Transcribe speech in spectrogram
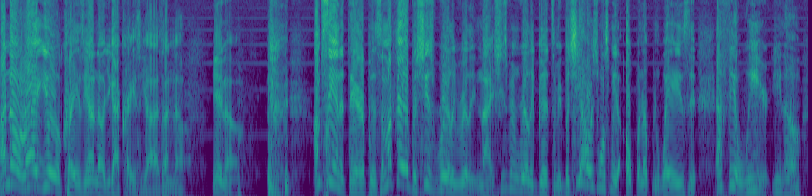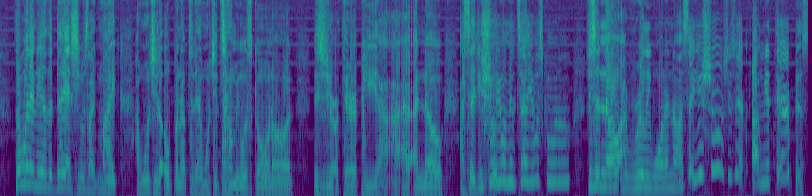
I know, right? You a little crazy. I know. You got crazy eyes. I know. You know. I'm seeing a therapist, and my therapist, she's really, really nice. She's been really good to me, but she always wants me to open up in ways that I feel weird, you know. So I went in the other day, and she was like, Mike, I want you to open up today. I want you to tell me what's going on. This is your therapy. I, I, I know. I said, you sure you want me to tell you what's going on? She said, no, I really want to know. I said, you sure? She said, I'm your therapist.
